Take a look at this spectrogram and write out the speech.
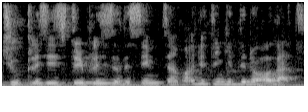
two places, three places at the same time. How do you think he did all that?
